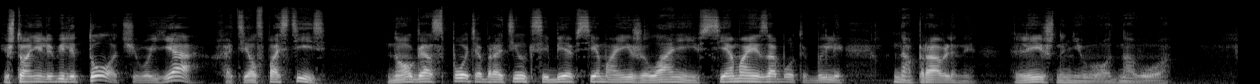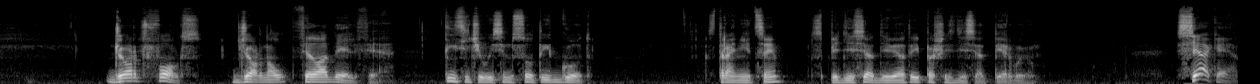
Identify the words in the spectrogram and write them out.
и что они любили то, от чего я хотел спастись. Но Господь обратил к себе все мои желания, и все мои заботы были направлены лишь на него одного. Джордж Фокс, Journal Филадельфия, 1800 год. Страницы с 59 по 61. Всякое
